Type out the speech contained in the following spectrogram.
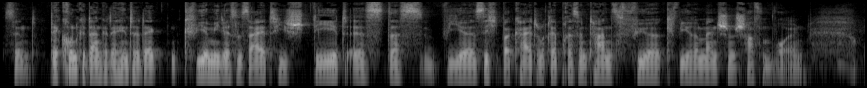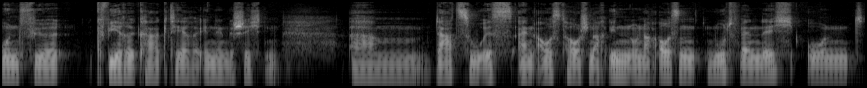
sind. Der Grundgedanke, der hinter der Queer Media Society steht, ist, dass wir Sichtbarkeit und Repräsentanz für queere Menschen schaffen wollen und für queere Charaktere in den Geschichten. Ähm, dazu ist ein Austausch nach innen und nach außen notwendig und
